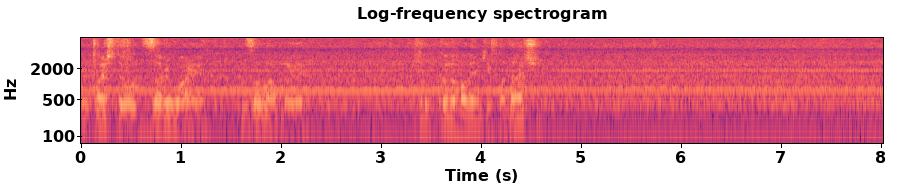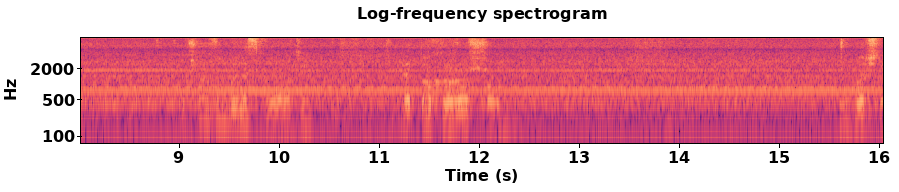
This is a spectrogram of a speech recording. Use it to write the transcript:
От бачите, от зариває, заламує трубку на маленькій подачі. Хоча зуби не сколоті. Это хорошо. Бачите,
